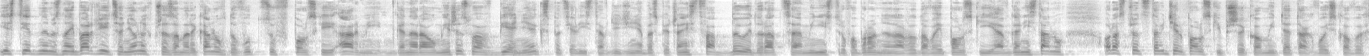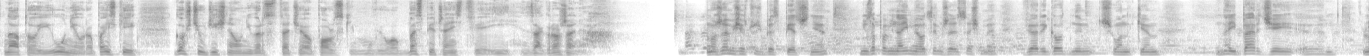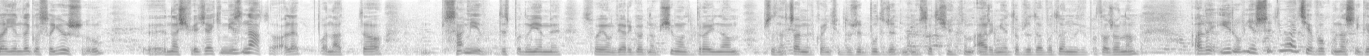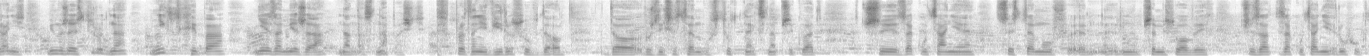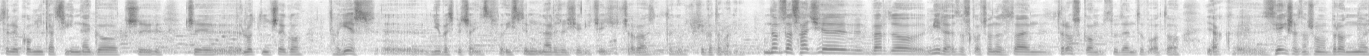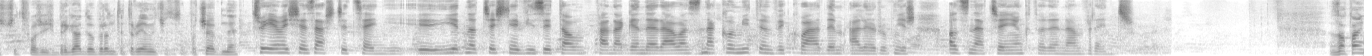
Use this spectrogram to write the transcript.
Jest jednym z najbardziej cenionych przez Amerykanów dowódców polskiej armii. Generał Mieczysław Bieniek, specjalista w dziedzinie bezpieczeństwa, były doradca ministrów obrony narodowej Polski i Afganistanu oraz przedstawiciel Polski przy komitetach wojskowych NATO i Unii Europejskiej, gościł dziś na Uniwersytecie Opolskim. Mówił o bezpieczeństwie i zagrożeniach. Możemy się czuć bezpiecznie. Nie zapominajmy o tym, że jesteśmy wiarygodnym członkiem najbardziej lojalnego sojuszu e, na świecie, jakim jest NATO, ale ponadto sami dysponujemy swoją wiarygodną siłą zbrojną, przeznaczamy w końcu duży budżet, mamy 100 tysięczną armię, dobrze dowodzoną, wyposażoną, ale i również sytuacja wokół naszych granic, mimo że jest trudna, nikt chyba nie zamierza na nas napaść. Wprowadzanie wirusów do, do różnych systemów, Stutnex na przykład, czy zakłócanie systemów em, em, przemysłowych, czy za, zakłócanie ruchu telekomunikacyjnego, czy, czy lotniczego, to jest e, niebezpieczeństwo i z tym należy się liczyć i trzeba tego być przygotowanym. No w zasadzie bardzo mile zaskoczony zostałem troską studentów o to, jak e, zwiększać naszą obronność, czy tworzyć brygady obrony terytorialnej, czy to są potrzebne. Czujemy się zaszczyceni y, jednocześnie wizytą pana generała, znakomitym wykładem, ale również odznaczeniem, które nam wręczył. Zatań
